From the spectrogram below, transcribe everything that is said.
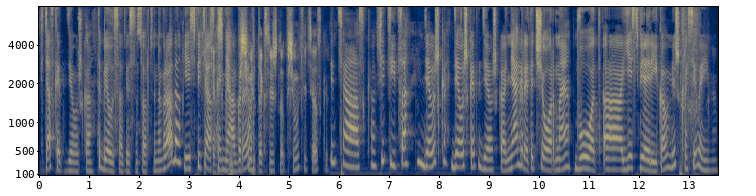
Фитяска это девушка. Это белый, соответственно, сорт винограда. Есть фитяска, нягры. Почему это так смешно? Почему фитяска? Фитяска. Фитица. Девушка. Девушка это девушка. Нягра это черная. Вот. А, есть Виарика. Видишь, красивое имя.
